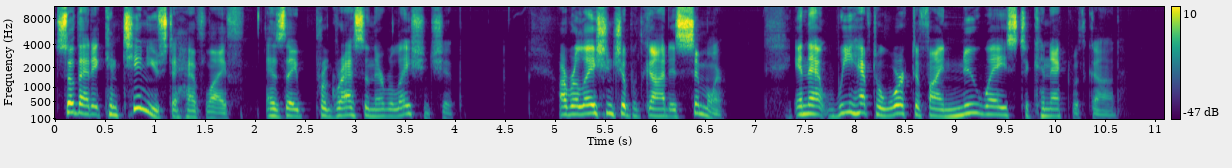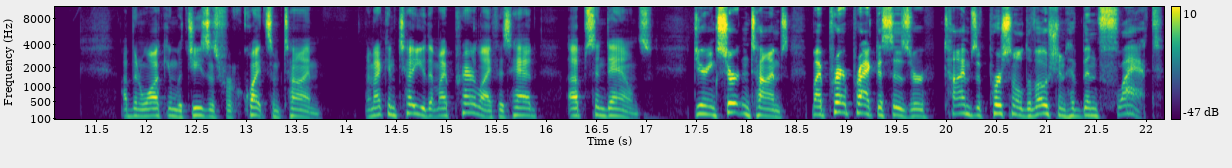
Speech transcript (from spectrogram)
so that it continues to have life as they progress in their relationship. Our relationship with God is similar in that we have to work to find new ways to connect with God. I've been walking with Jesus for quite some time, and I can tell you that my prayer life has had ups and downs. During certain times, my prayer practices or times of personal devotion have been flat.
